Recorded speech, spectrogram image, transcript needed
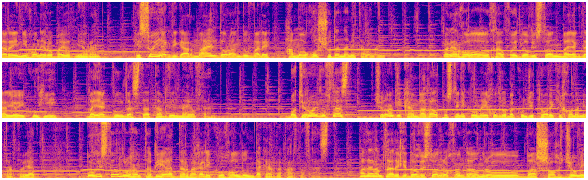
дараи ниҳонеро ба ёд меоранд ки сӯи якдигар майл доранду вале ҳамоғӯш шуда наметавонанд магар ҳоло халқҳои доғистон ба як дарёи кӯҳӣ ба як гулдаста табдил наёфтанд ботирой гуфтааст чунон ки камбағал пӯстини кӯҳнаи худро ба кунҷи торики хона мепартояд доғистонро ҳам табиат дар бағали кӯҳҳо лунда карда партофтааст. Падарам таърихи доғистонро хонда онро ба шоҳҷоме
